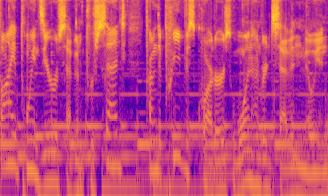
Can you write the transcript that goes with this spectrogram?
5.07% from the previous quarter's $107 million.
